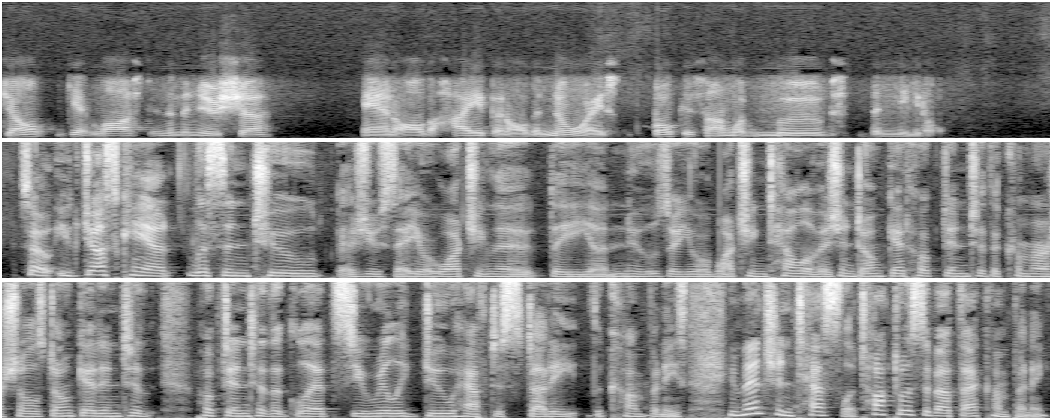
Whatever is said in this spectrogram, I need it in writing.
don't get lost in the minutia and all the hype and all the noise. Focus on what moves the needle. So you just can't listen to, as you say, you're watching the the uh, news or you're watching television. Don't get hooked into the commercials. Don't get into hooked into the glitz. You really do have to study the companies. You mentioned Tesla. Talk to us about that company.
